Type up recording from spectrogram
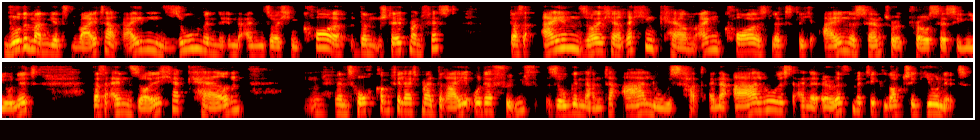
würde man jetzt weiter reinzoomen in einen solchen Core, dann stellt man fest, dass ein solcher Rechenkern, ein Core ist letztlich eine Central Processing Unit, dass ein solcher Kern wenn es hochkommt, vielleicht mal drei oder fünf sogenannte ALUs hat. Eine ALU ist eine Arithmetic Logic Unit.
